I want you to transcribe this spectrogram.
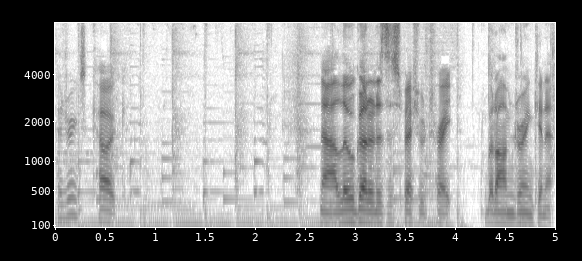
Who drinks Coke? Nah, Lil got it as a special treat, but I'm drinking it.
